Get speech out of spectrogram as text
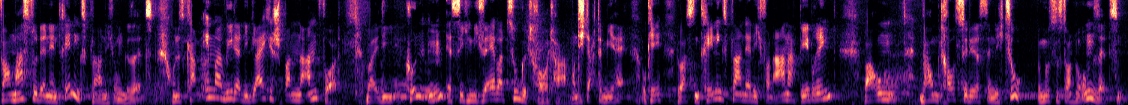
warum hast du denn den Trainingsplan nicht umgesetzt? Und es kam immer wieder die gleiche spannende Antwort, weil die Kunden es sich nicht selber zugetraut haben. Und ich dachte mir, hey, okay, du hast einen Trainingsplan, der dich von A nach B bringt, warum, warum traust du dir das denn nicht zu? Du musst es doch nur umsetzen.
